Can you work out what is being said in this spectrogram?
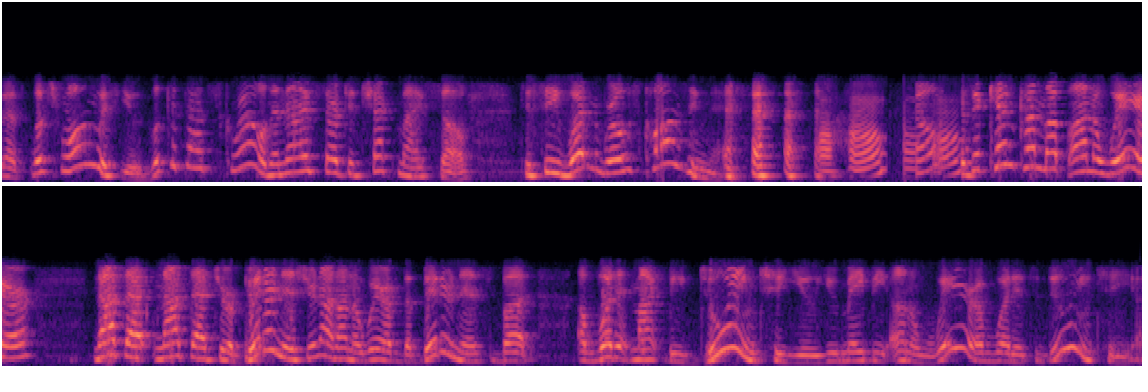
That what's wrong with you? Look at that scroll. And then I start to check myself to see what in the world's causing that. Uh-huh. You know, uh-huh. 'cause it can come up unaware. Not that not that your bitterness, you're not unaware of the bitterness, but of what it might be doing to you. You may be unaware of what it's doing to you.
